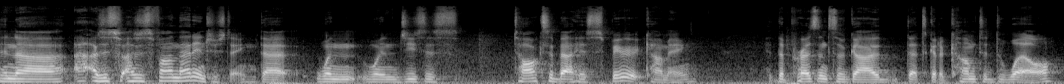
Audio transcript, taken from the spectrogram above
And uh, I just I just found that interesting that when when Jesus talks about his spirit coming, the presence of God that's going to come to dwell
